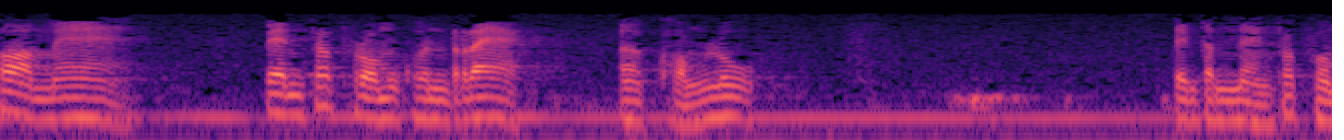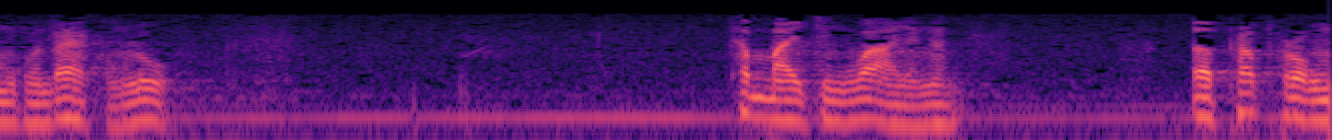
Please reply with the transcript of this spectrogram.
พ่อแม่เป็นพระพรหมคนแรกของลูก เป็นตำแหน่งพระพรหมคนแรกของลูก ทำไมจึงว่าอย่างนั้น เออพระพรหม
